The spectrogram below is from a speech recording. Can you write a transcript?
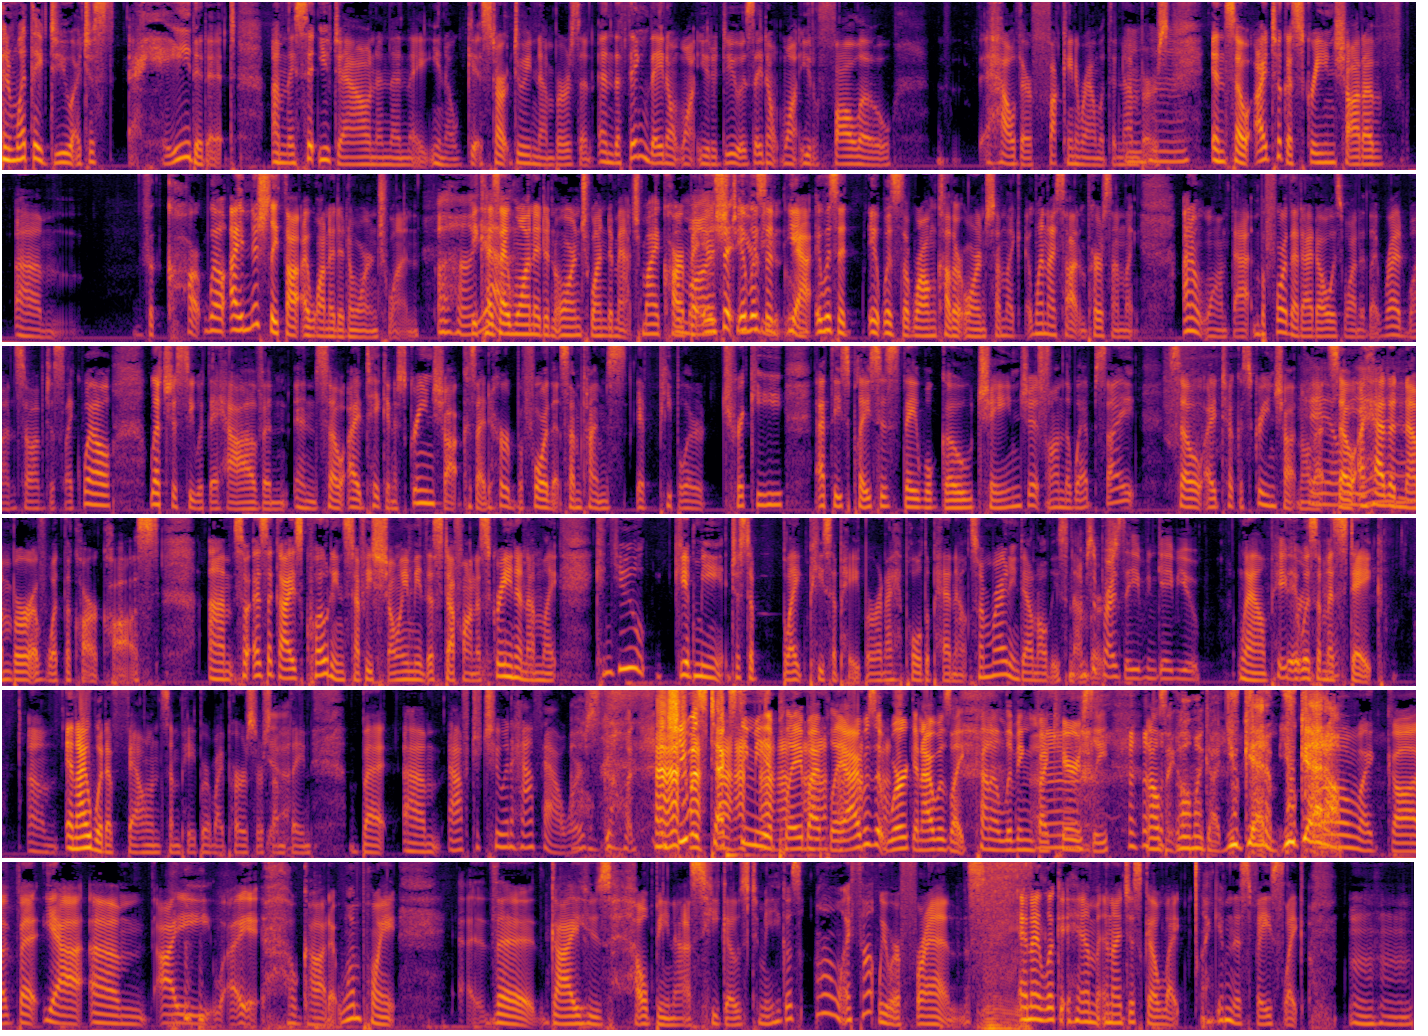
And what they do, I just I hated it. Um, they sit you down and then they, you know, get start doing numbers. And and the thing they don't want you to do is they don't want you to follow how they're fucking around with the numbers. Mhm. And so I took a screenshot of um, the car. Well, I initially thought I wanted an orange one Uh-huh. because I wanted an orange one to match my car. but it was, a, it was a, yeah, it was a, it was the wrong color orange. So I'm like, when I saw it in person, I'm like, I don't want that. And before that, I'd always wanted like red one. So I'm just like, well, let's just see what they have. And and so I'd taken a screenshot because I'd heard before that sometimes if people are tricky at these places, they will go change it on the website. So I took a screenshot and all that. Hell So I had a number of what the car cost. Um, so as the guy's quoting stuff, he's showing me this stuff on a screen, and I'm like, "Can you give me just a blank piece of paper?" And I pulled a pen out, so I'm writing down all these numbers. I'm surprised they even gave you. Well, paper it was a pen. mistake. Um, and I would have found some paper in my purse or Yeah. something. But um, after two and a half hours, Oh God! And she was texting me a play by play. I was at work and I was like kind of living vicariously, and I was like, "Oh my God, you get him, you get him!" Oh my god! But yeah, um, I, I, oh god! At one point, uh, the guy who's helping us, he goes to me. He goes, "Oh, I thought we were friends," and I look at him and I just go like, I give him this face like, mm-hmm,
